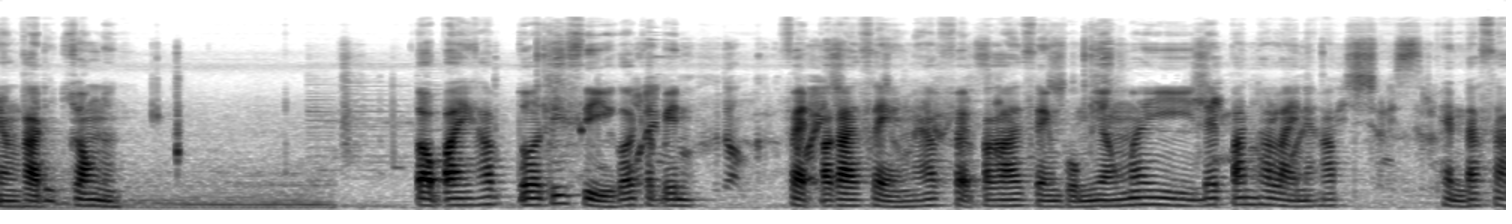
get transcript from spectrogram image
ยังขาดอีกช่องหนึ่ง ต่อไปครับตัวที่4ก็จะเป็น ฟดประกายแสงนะครับ แฟดประกายแสงผมยังไม่ได้ปั้นเท่าไหร่นะครับ แผ่นทักษะ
